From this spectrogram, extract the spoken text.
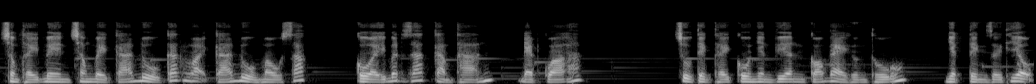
Trông thấy bên trong bể cá đủ các loại cá đủ màu sắc, cô ấy bất giác cảm thán, đẹp quá. Chủ tịch thấy cô nhân viên có vẻ hứng thú, nhiệt tình giới thiệu,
